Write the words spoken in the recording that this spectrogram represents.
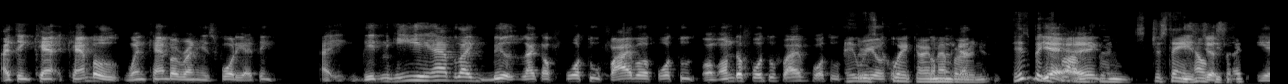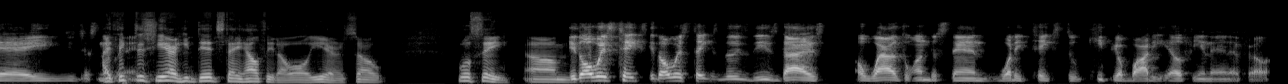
I think Cam- Campbell when Campbell ran his forty, I think. I, didn't he have like built like a four two five or four two or under four two five four two It three was or quick. I something like remember. and his biggest Yeah, problem has been just staying healthy. just but I, yeah, he just I think this year he did stay healthy though all year. So we'll see. Um, it always takes it always takes these these guys a while to understand what it takes to keep your body healthy in the NFL.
